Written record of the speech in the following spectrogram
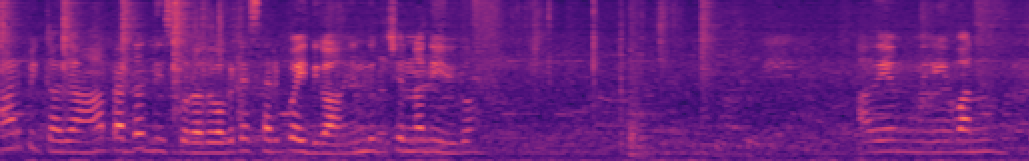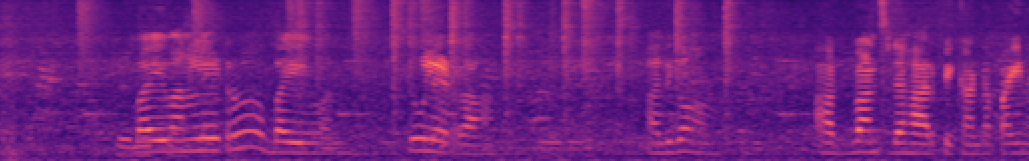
హార్పిక్ కదా? పెద్దది తీసుకురాదు ఒకటే సరిపోయిదిగా ఎందుకు చిన్నది ఇదిగో. అదేంది? One by one litre by one two లీటరా? అదిగో. అడ్వాన్స్డ్ హార్పిక్ అంట పైన.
